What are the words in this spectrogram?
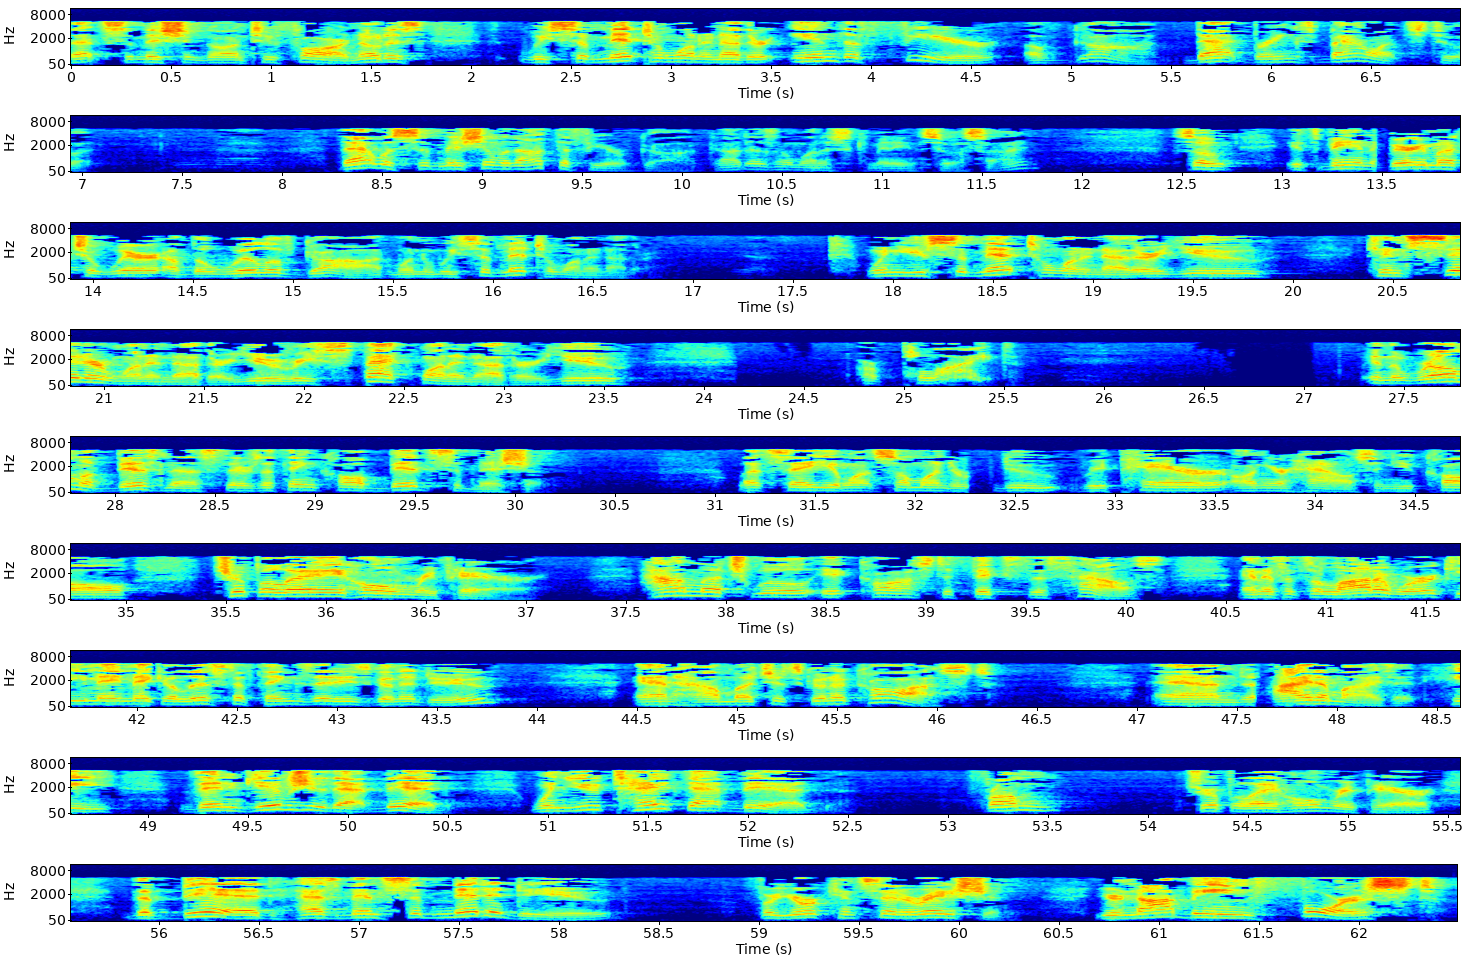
That submission gone too far. Notice we submit to one another in the fear of God. That brings balance to it. That was submission without the fear of God. God doesn't want us committing suicide. So it's being very much aware of the will of God when we submit to one another. When you submit to one another, you consider one another, you respect one another, you are polite in the realm of business, there's a thing called bid submission. Let's say you want someone to do repair on your house and you call AAA Home Repair. How much will it cost to fix this house? And if it's a lot of work, he may make a list of things that he's going to do and how much it's going to cost and itemize it. He then gives you that bid. When you take that bid from AAA Home Repair, the bid has been submitted to you for your consideration. You're not being forced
